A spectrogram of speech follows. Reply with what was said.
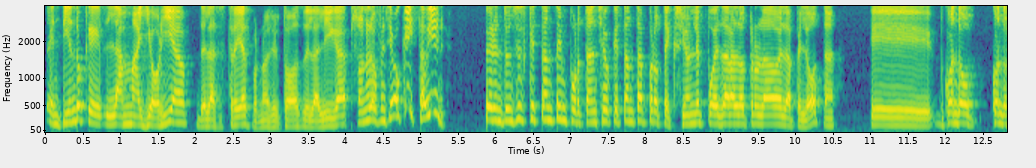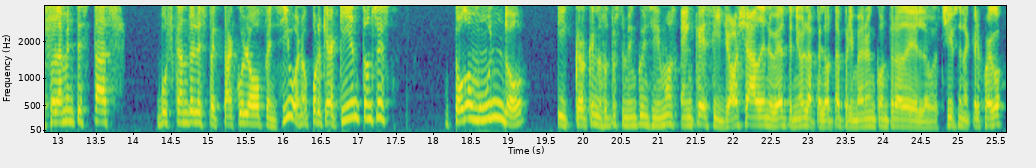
Entiendo que la mayoría de las estrellas, por no decir todas de la liga, son en la ofensiva, ok, está bien. Pero entonces, ¿qué tanta importancia o qué tanta protección le puedes dar al otro lado de la pelota? Eh, cuando, cuando solamente estás buscando el espectáculo ofensivo, ¿no? Porque aquí entonces todo mundo, y creo que nosotros también coincidimos en que si Josh Allen hubiera tenido la pelota primero en contra de los Chiefs en aquel juego,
